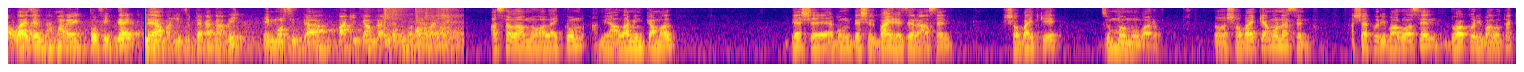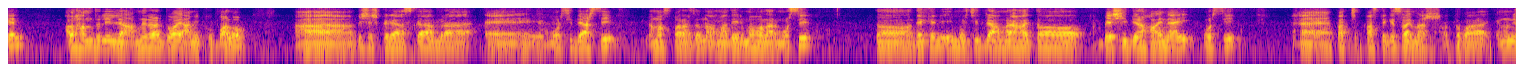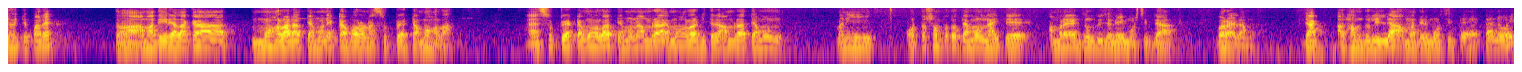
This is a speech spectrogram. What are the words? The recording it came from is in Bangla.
আল্লাহ যেন আমার তৌফিক দেয় আমার নিজের টাকাতে আমি এই মসজিদটা বাকি কামরা করতে পারি। আসসালামু আলাইকুম, আমি আলামিন কামাল। দেশে এবং দেশের বাইরে যারা আছেন, সবাইকে জুম্মা মোবারক। তো সবাই কেমন আছেন? আশা করি ভালো আছেন, দোয়া করি ভালো থাকেন। আলহামদুলিল্লাহ আপনারা দোয়ায় আমি খুব ভালো। বিশেষ করে আজকে আমরা মসজিদে আসছি, নামাজ পড়ার জন্য আমাদের মহলার মসজিদ। তো দেখেন, এই মসজিদটা আমরা হয়তো বেশি দিন হয় নাই করছি পাঁচ পাঁচ থেকে ছয় মাস অথবা এমনই হইতে পারে। তো আমাদের এলাকা মহলাটা তেমন একটা বড় না, ছোট্ট একটা মহলা। ছোট্ট একটা মহলা, তেমন আমরা, মহলার ভিতরে আমরা তেমন মানে অর্থ সম্পদ তেমন নাইতে আমরা একজন দুজনে এই মসজিদটা গড়াইলাম। যাক, আলহামদুলিল্লাহ আমাদের মসজিদটা একটা নয়,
